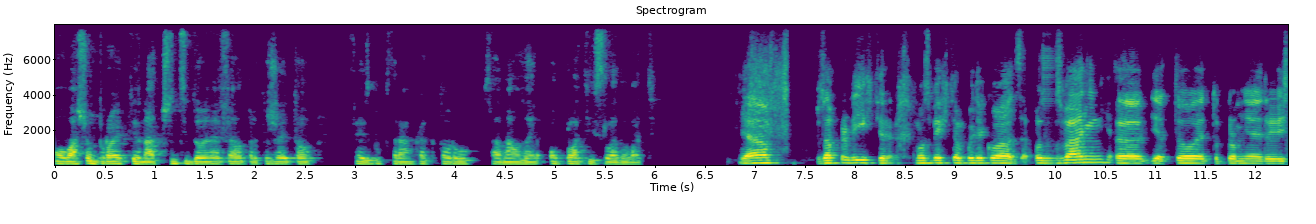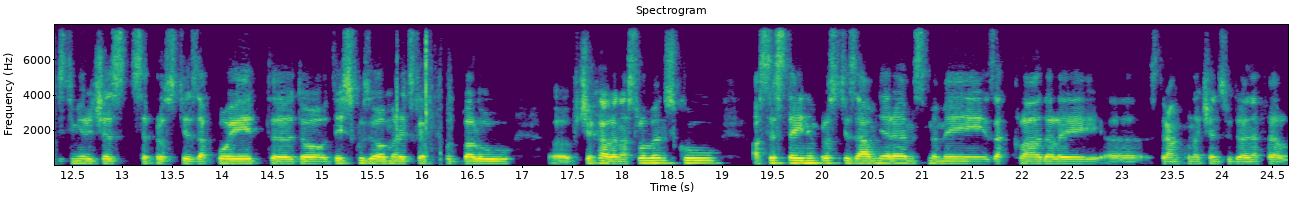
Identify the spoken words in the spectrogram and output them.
o vašom projekte Nadšinci do NFL, pretože je to Facebook stránka, ktorú sa naozaj oplatí sledovať. Já za prvý chtěl, moc bych chtěl poděkovat za pozvání. Eh, je to, je to pro mě do jistý míry čest se prostě zapojit eh, do diskuze o americkém fotbalu eh, v Čechách a na Slovensku a se stejným prostě záměrem jsme mi zakládali stránku na Čencu do NFL.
